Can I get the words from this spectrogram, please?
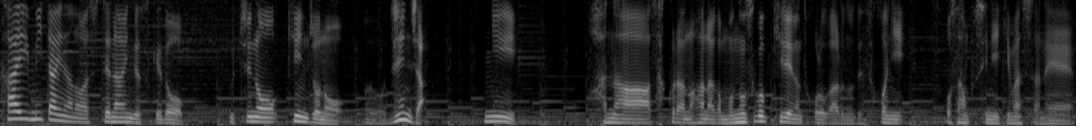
会みたいなのはしてないんですけどうちの近所の神社に花桜の花がものすごく綺麗なところがあるのでそこにお散歩しに行きましたね。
